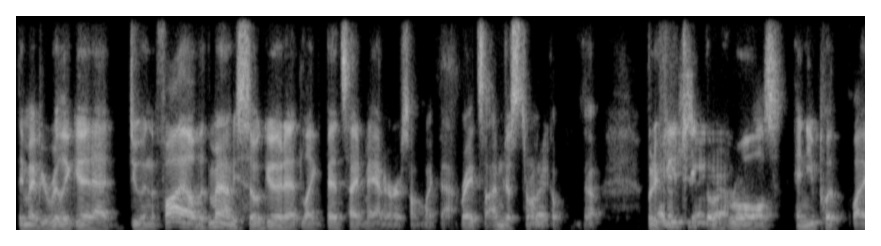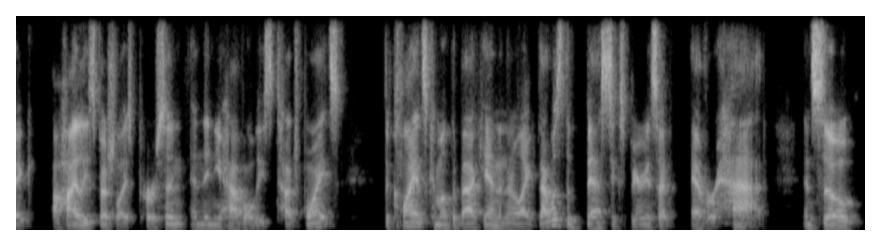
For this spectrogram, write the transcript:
they might be really good at doing the file, but they might not be so good at like bedside manner or something like that, right? So I'm just throwing right. a couple things out. But if you take those yeah. roles and you put like a highly specialized person and then you have all these touch points, the clients come out the back end and they're like, that was the best experience I've ever had. And so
